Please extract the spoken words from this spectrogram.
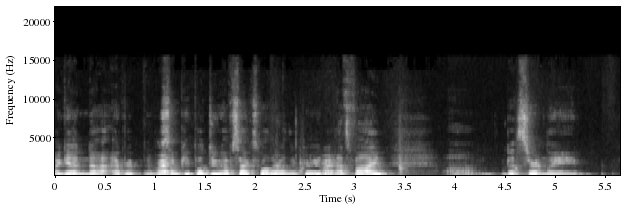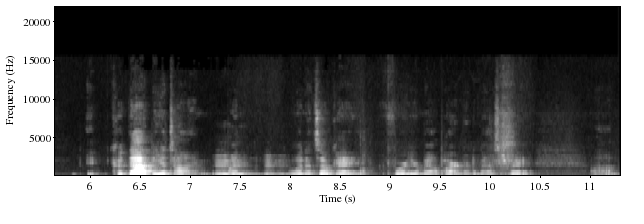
Again not every Right. some people do have sex while they're on their period Right. and that's fine. Um, but certainly it, could that be a time mm-hmm. when when it's okay for your male partner to masturbate? Um,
